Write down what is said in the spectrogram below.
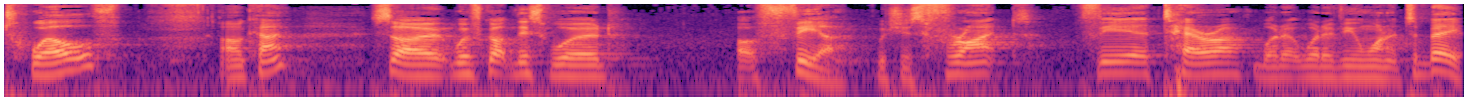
12. Okay? So we've got this word of fear, which is fright, fear, terror, whatever you want it to be.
